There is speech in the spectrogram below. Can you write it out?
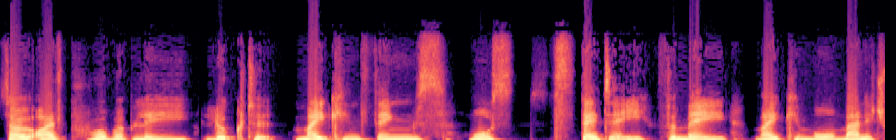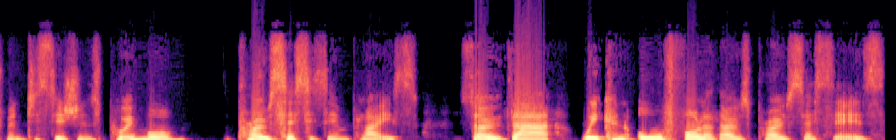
So I've probably looked at making things more steady for me, making more management decisions, putting more processes in place so that we can all follow those processes.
